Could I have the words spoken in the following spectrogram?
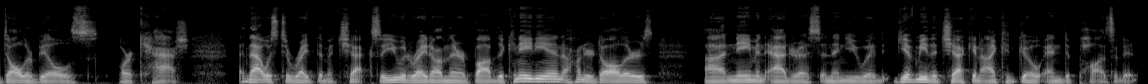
dollar bills or cash and that was to write them a check so you would write on there bob the canadian $100 uh, name and address and then you would give me the check and i could go and deposit it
